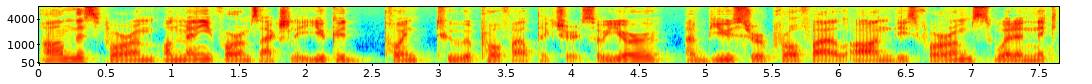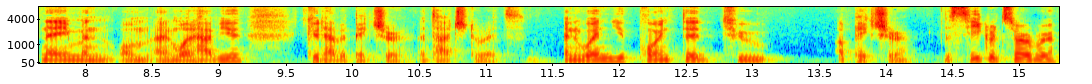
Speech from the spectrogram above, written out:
On this forum on many forums actually you could point to a profile picture. So your abuser profile on these forums with a nickname and um, and what have you could have a picture attached to it. And when you pointed to a picture the secret server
